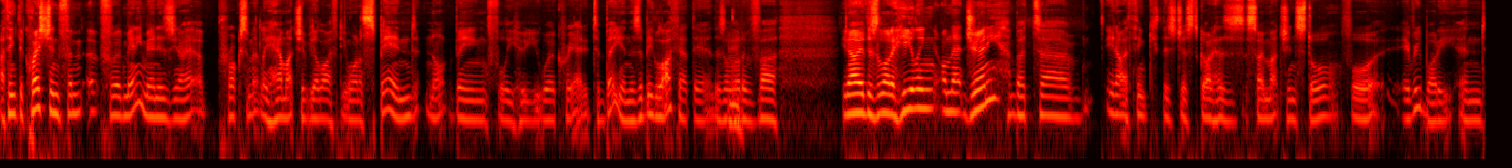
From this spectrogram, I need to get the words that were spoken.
I think the question for for many men is, you know, approximately how much of your life do you want to spend not being fully who you were created to be? And there's a big life out there. There's a lot of, uh, you know, there's a lot of healing on that journey. But uh, you know, I think there's just God has so much in store for everybody, and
